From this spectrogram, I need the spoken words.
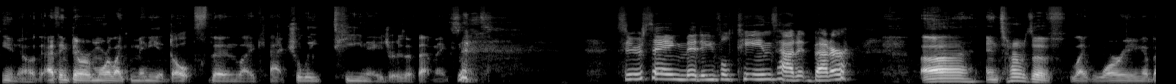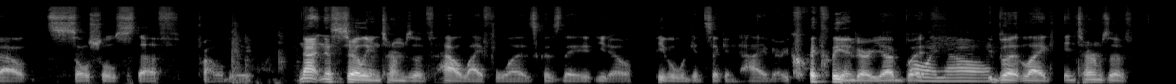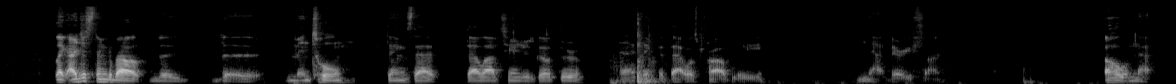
you know, I think there were more like mini adults than like actually teenagers, if that makes sense. so you're saying medieval teens had it better? Uh, in terms of like worrying about social stuff, probably not necessarily in terms of how life was, because they, you know, people would get sick and die very quickly and very young. But oh, I know. But like in terms of, like, I just think about the the mental things that that a lot of teenagers go through and I think that that was probably not very fun. Oh, I'm not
